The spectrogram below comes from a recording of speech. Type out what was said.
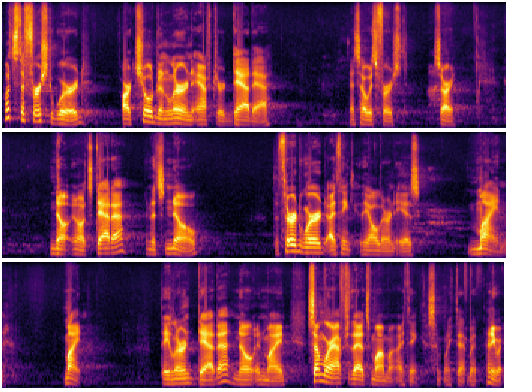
What's the first word our children learn after dada? That's always first. Sorry. No, no, it's dada and it's no. The third word I think they all learn is mine. Mine. They learned dada, no, and mine. Somewhere after that, it's mama, I think, something like that. But anyway,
